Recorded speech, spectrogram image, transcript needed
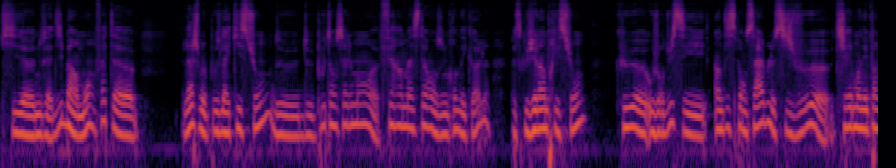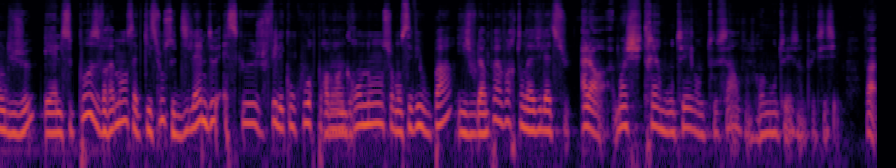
qui euh, nous a dit, ben moi en fait, euh, là je me pose la question de, de, potentiellement faire un master dans une grande école, parce que j'ai l'impression que aujourd'hui c'est indispensable si je veux tirer mon épingle du jeu. Et elle se pose vraiment cette question, ce dilemme de est-ce que je fais les concours pour avoir un grand nom sur mon CV ou pas? Et je voulais un peu avoir ton avis là-dessus. Alors, moi je suis très remontée contre tout ça, enfin remontée, c'est un peu excessif. Enfin,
